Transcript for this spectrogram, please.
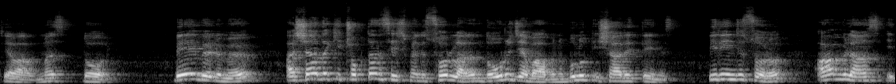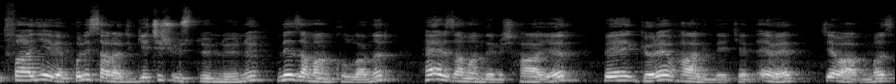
Cevabımız doğru. B bölümü aşağıdaki çoktan seçmeli soruların doğru cevabını bulup işaretleyiniz. Birinci soru ambulans, itfaiye ve polis aracı geçiş üstünlüğünü ne zaman kullanır? Her zaman demiş hayır. B görev halindeyken evet cevabımız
